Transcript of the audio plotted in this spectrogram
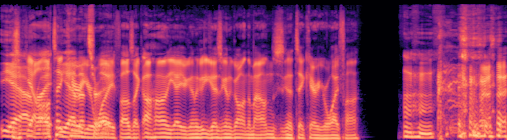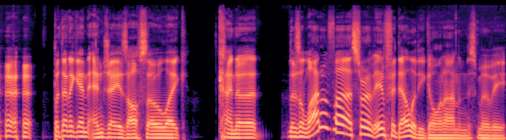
Yeah like, yeah, I'll take Yeah, care of your right. wife. I was like, "Uh huh, yeah, you're gonna, you guys are gonna go out in the mountains. He's gonna take care of your wife, huh?" Mm-hmm. but then again, NJ is also like kind of. There's a lot of uh, sort of infidelity going on in this movie,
